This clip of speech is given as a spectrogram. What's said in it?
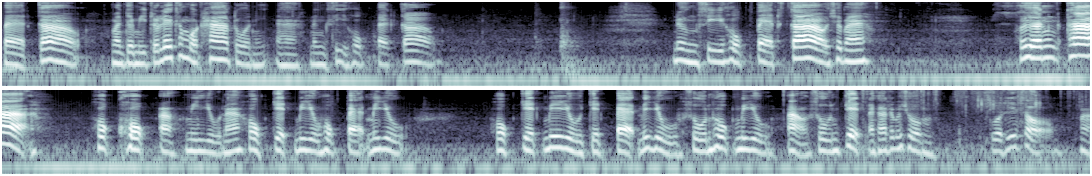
แปดเก้ามันจะมีตัวเลขทั้งหมดห้าตัวนี้นะหนึ่งสี่หกแปดเก้าหนึ่งสี่หกแปดเก้าใช่ไหมเพราะฉะนั้นถ้า หกหกอะ มีอยู่นะหกเจ็ดมีอยู่หกแปดไม่อยู่หกเจ็ดมีอยู่เจ็ดแปดไม่อยู่ศูนย์หกมีอยู่อ้าวศูนย์เจ็ดนะคะท่านผู้ชม ตัวที่สองอะ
